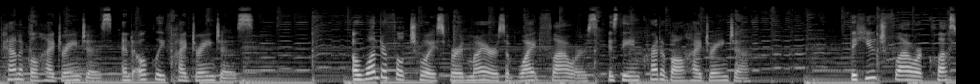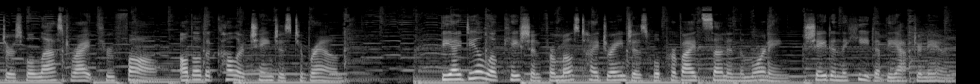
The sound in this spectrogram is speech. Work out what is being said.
panicle hydrangeas, and oakleaf hydrangeas. A wonderful choice for admirers of white flowers is the Incrediball hydrangea. The huge flower clusters will last right through fall, although the color changes to brown. The ideal location for most hydrangeas will provide sun in the morning, shade in the heat of the afternoon.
